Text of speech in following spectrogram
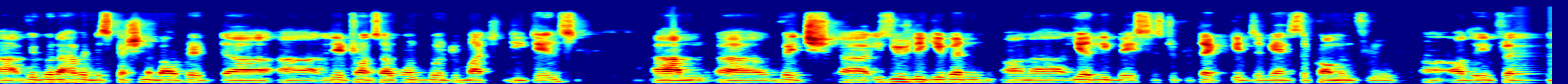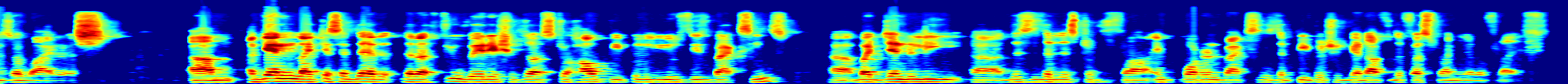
uh, we're going to have a discussion about it uh, later on, so I won't go into much details. Um, which is usually given on a yearly basis to protect kids against the common flu or the influenza virus. Um, again, like I said, there, there are a few variations as to how people use these vaccines. Uh, but generally, uh, this is the list of uh, important vaccines that people should get after the first one year of life.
